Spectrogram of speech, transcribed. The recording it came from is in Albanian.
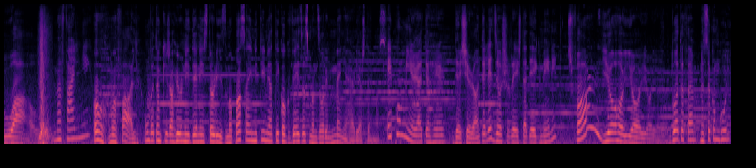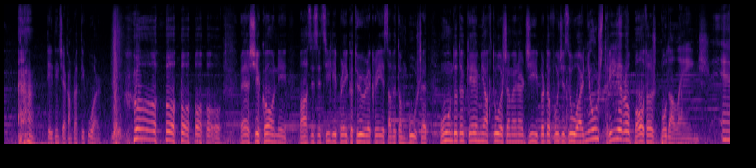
Wow. Më falni? Oh, më fal. Unë vetëm kisha hyrë në idenë e historisë, më pas imitimi i atij kokëvezës më nxori menjëherë jashtë temës. E po mirë atëherë. Dëshiron të lexosh rreshtat e Egmenit? Çfarë? Jo, jo, jo, jo. Dua të them, nëse këmbul, Ti e di që e kam praktikuar Ho ho ho ho ho E shikoni Pasi secili prej këtyre krijesave të mbushet Unë do të kem mjaftueshëm energji për të fuqizuar një ushtri robotësh budalenjsh E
